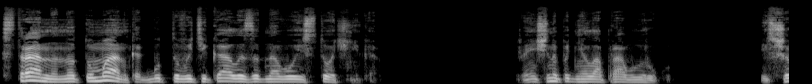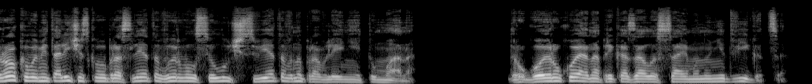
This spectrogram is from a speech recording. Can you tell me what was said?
Странно, но туман как будто вытекал из одного источника. Женщина подняла правую руку. Из широкого металлического браслета вырвался луч света в направлении тумана. Другой рукой она приказала Саймону не двигаться.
